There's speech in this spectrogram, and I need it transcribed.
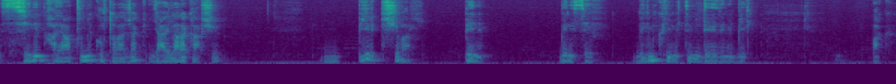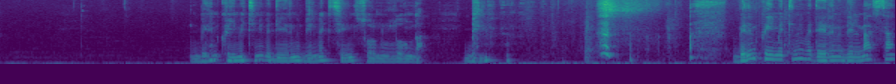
senin hayatını kurtaracak yaylara karşı Bir kişi var. Benim. Beni sev. Benim kıymetimi, değerimi bil. Bak. Benim kıymetimi ve değerimi bilmek senin sorumluluğunda. Benim Benim kıymetimi ve değerimi bilmezsen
